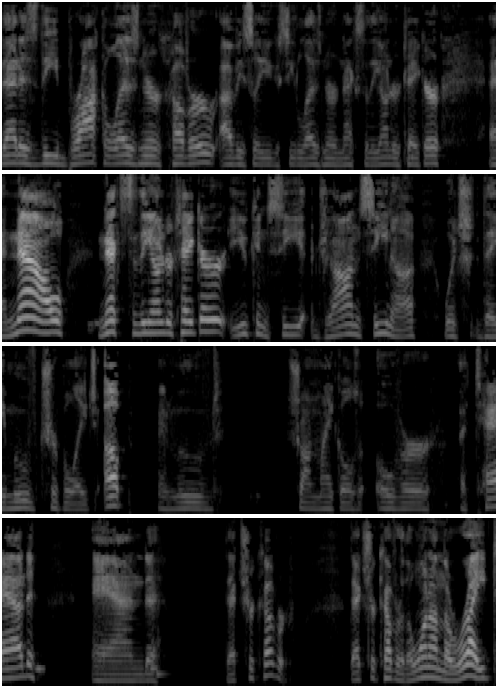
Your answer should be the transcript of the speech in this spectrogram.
That is the Brock Lesnar cover. Obviously, you can see Lesnar next to The Undertaker. And now, next to The Undertaker, you can see John Cena, which they moved Triple H up and moved Shawn Michaels over a tad. And that's your cover. That's your cover. The one on the right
